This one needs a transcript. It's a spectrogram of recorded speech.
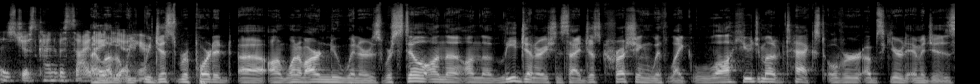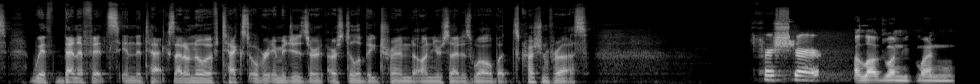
is just kind of a side I idea it. We, here. we just reported uh, on one of our new winners. We're still on the on the lead generation side, just crushing with like a huge amount of text over obscured images with benefits in the text. I don't know if text over images are, are still a big trend on your side as well, but it's crushing for us. For sure. I loved when when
